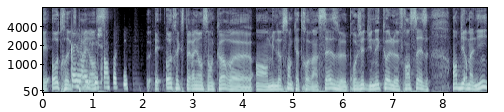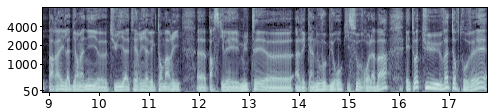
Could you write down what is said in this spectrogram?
Et autre très expérience, aussi. Et autre expérience encore euh, en 1996, le projet d'une école française en Birmanie. Pareil, la Birmanie, euh, tu y atterris avec ton mari euh, parce qu'il est muté euh, avec un nouveau bureau qui s'ouvre là-bas. Et toi, tu vas te retrouver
